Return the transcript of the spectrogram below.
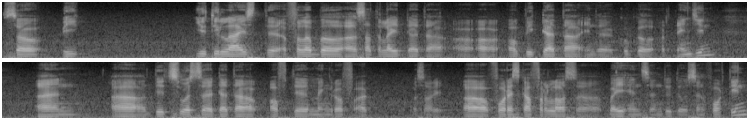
So we utilize the available uh, satellite data or, or, or, big data in the Google Earth Engine. And uh, this was uh, data of the mangrove, uh, oh, sorry, uh, forest cover loss uh, by Hansen 2014.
